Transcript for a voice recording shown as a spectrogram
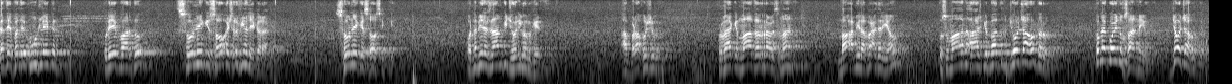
لدے پدے اونٹ لے کر اور ایک بار تو سونے کی سو اشرفیاں لے کر آ گئے۔ سونے کے سو سکے۔ اور نبی اسلام کی جھولی میں بکھیر دی آپ بڑا خوش ہوئے۔ فرمایا کہ ماں ذرا عثمان ماں امیر ابا ادر عثمان، آج کے بعد تم جو چاہو کرو۔ تمہیں کوئی نقصان نہیں ہوگا۔ جو چاہو کرو۔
